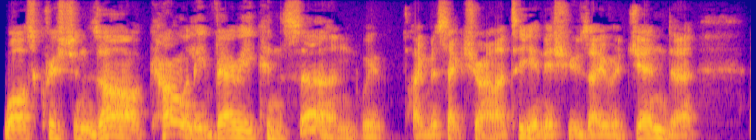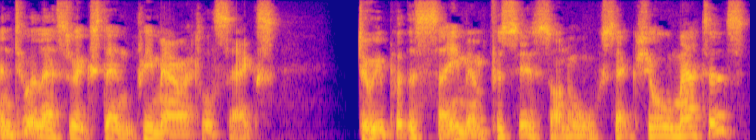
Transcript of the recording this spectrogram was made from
Whilst Christians are currently very concerned with homosexuality and issues over gender, and to a lesser extent premarital sex, do we put the same emphasis on all sexual matters?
